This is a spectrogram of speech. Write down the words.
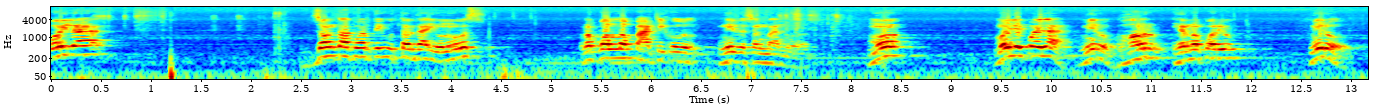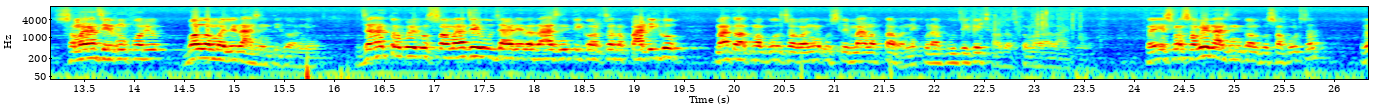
पहिला जनताप्रति उत्तरदायी हुनुहोस् र बल्ल पार्टीको निर्देशन मान्नुहोस्। म मैले पहिला मेरो घर हेर्न पर्यो मेरो समाज हेर्नु पर्यो बल्ल मैले राजनीति गर्ने हो। जहाँ तपाईँको समाजै उजाडेर राजनीति गर्छ र पार्टीको मातहतमा बोल्छ भने उसले मानवता भन्ने कुरा बुझेकै छ जस्तो मलाई लाग्दैन र यसमा सबै राजनीतिक दलको सपोर्ट छ र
